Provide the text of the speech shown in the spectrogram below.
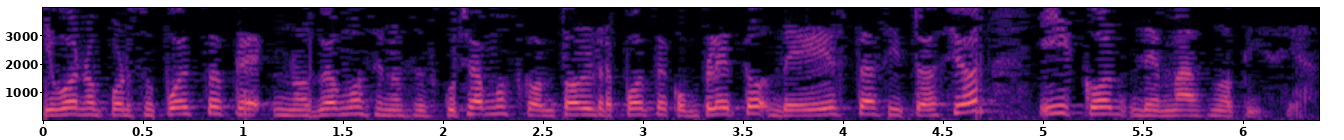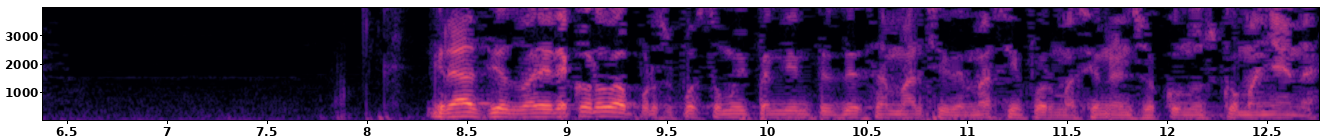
Y bueno, por supuesto que nos vemos y nos escuchamos con todo el reporte completo de esta situación y con demás noticias. Gracias, Valeria Córdoba. Por supuesto, muy pendientes de esa marcha y de más información en Soconusco mañana.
